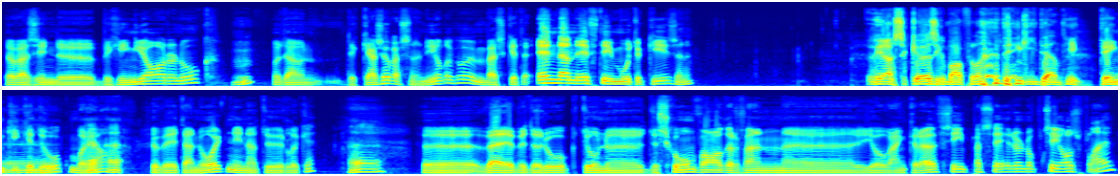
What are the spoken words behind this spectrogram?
dat was in de beginjaren ook. Hm? Maar dan, de Kesse was een hele goede basketter. En dan heeft hij moeten kiezen. Hè? Juiste keuze gemaakt, denk ik dan. Ik denk ik het ook, maar ja, je weet dat nooit niet natuurlijk. Hè. Uh, wij hebben er ook toen uh, de schoonvader van uh, Johan Cruijff zien passeren op het Sionsplein.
